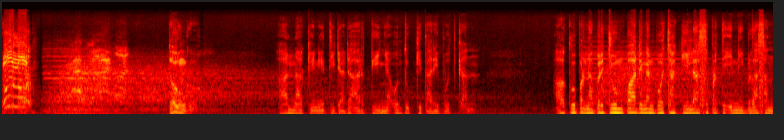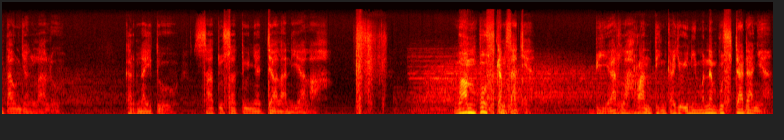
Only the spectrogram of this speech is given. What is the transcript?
dulur. Tunggu. Anak ini tidak ada artinya untuk kita ributkan. Aku pernah berjumpa dengan bocah gila seperti ini belasan tahun yang lalu. Karena itu, satu-satunya jalan ialah mampuskan saja. Biarlah ranting kayu ini menembus dadanya.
